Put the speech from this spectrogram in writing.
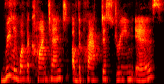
really what the content of the practice dream is.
